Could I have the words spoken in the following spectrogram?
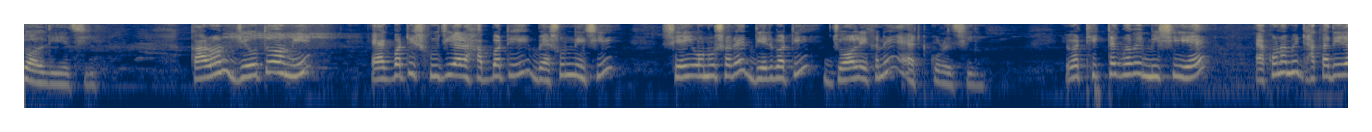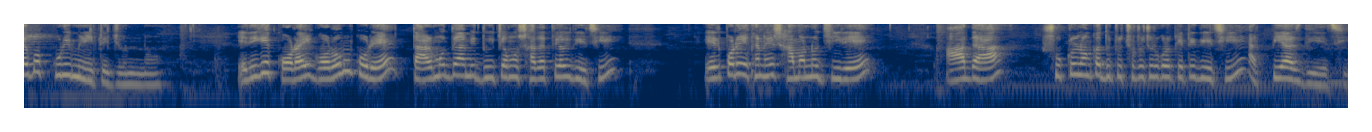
জল দিয়েছি। কারণ যেহেতু আমি এক বাটি সুজি আর হাফ বাটি বেসন নিয়েছি, সেই অনুসারে দেড় বাটি জল এখানে অ্যাড করেছি। এবার ঠিকঠাকভাবে মিশিয়ে এখন আমি ঢাকা দিয়ে রাখব কুড়ি মিনিটের জন্য। এদিকে কড়াই গরম করে তার মধ্যে আমি দুই চামচ সাদা তেল দিয়েছি। এরপরে এখানে সামান্য জিরে, আদা, শুকনো লঙ্কা দুটো ছোটো ছোটো করে কেটে দিয়েছি আর পেঁয়াজ দিয়েছি।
